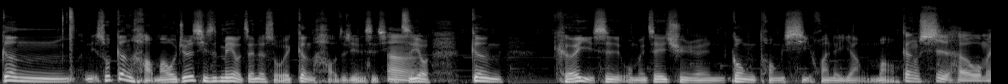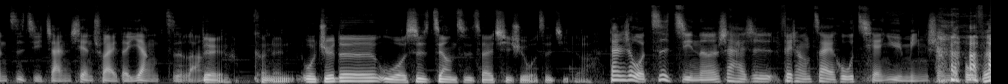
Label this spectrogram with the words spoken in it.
更，你说更好吗？我觉得其实没有真的所谓更好这件事情，嗯、只有更。可以是我们这一群人共同喜欢的样貌，更适合我们自己展现出来的样子啦。对，可能我觉得我是这样子在期许我自己的啦。但是我自己呢，是还是非常在乎钱与名声的部分。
